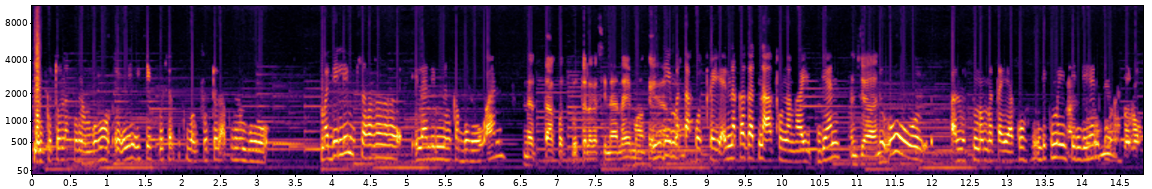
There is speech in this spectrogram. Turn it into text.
magputol ako ng buho. Iniisip ko, sabi ko, magputol ako ng buho. Madilim sa ilalim ng kabuuan. natakot po talaga si nanay, mga kaya. Hindi matakot kaya nakagat na ako ng hayop diyan. Andyan. Oo, alos mamatay ako. Hindi ko maintindihan kung Yung tulong.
